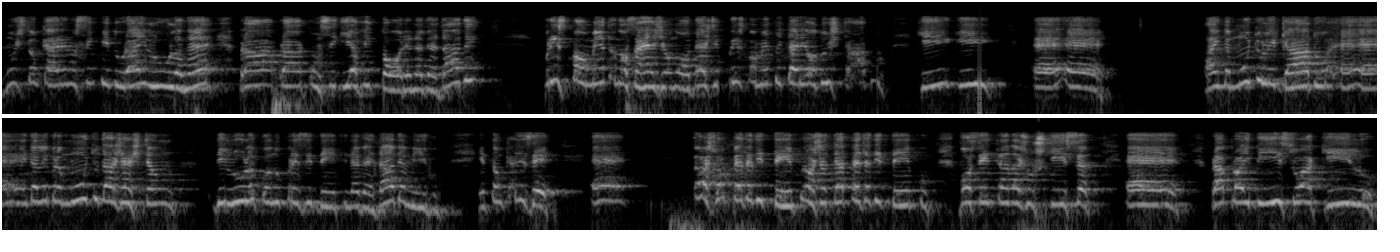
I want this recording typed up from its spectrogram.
muitos estão querendo se pendurar em Lula, né? Para conseguir a vitória, não é verdade? principalmente a nossa região Nordeste, principalmente o interior do Estado, que, que é, é ainda muito ligado, é, ainda lembra muito da gestão de Lula quando presidente, não é verdade, amigo? Então, quer dizer, é, eu acho uma perda de tempo, eu acho até perda de tempo você entrar na justiça é, para proibir isso ou aquilo,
